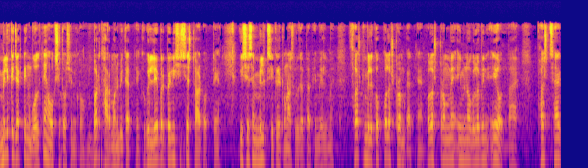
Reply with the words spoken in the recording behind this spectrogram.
मिल्क इजेक्टिंग बोलते हैं ऑक्सीटोसिन को। बर्थ हार्मोन भी कहते हैं, क्योंकि लेबर पेन इसी से स्टार्ट होते हैं। इसी से मिल्क सीक्रेट होना शुरू हो जाता है फीमेल में। फ़र्स्ट मिल्क को कोलेस्ट्रोम कहते हैं। कोलेस्ट्रॉम में इम्यूनोग्लोबिन ए होता है। फ़र्स्ट छः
